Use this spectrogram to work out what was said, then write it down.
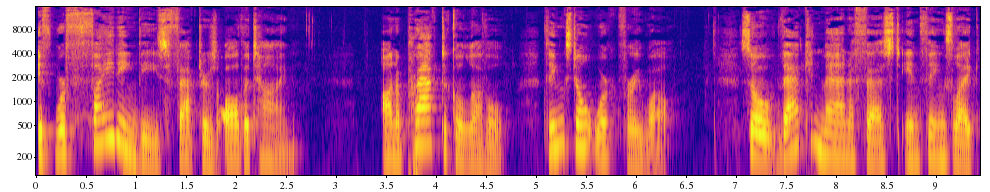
if we're fighting these factors all the time, on a practical level, things don't work very well. So that can manifest in things like,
